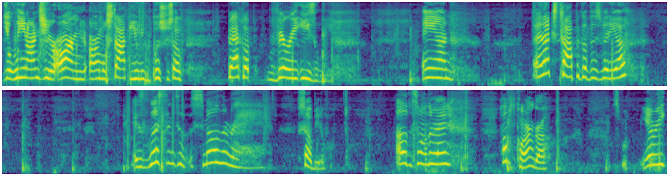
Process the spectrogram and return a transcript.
you lean onto your arm, and your arm will stop you, and you can push yourself back up very easily. And the next topic of this video is listening to the smell of the rain. So beautiful. Oh, the smell of the rain helps corn grow. You ever eat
